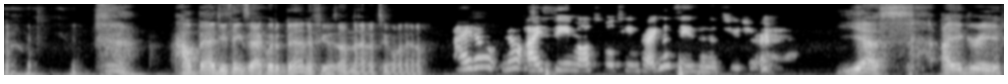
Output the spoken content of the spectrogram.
conversation. How bad do you think Zach would have been if he was on 90210? I don't know. I see multiple teen pregnancies in his future. Yes, I agree.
